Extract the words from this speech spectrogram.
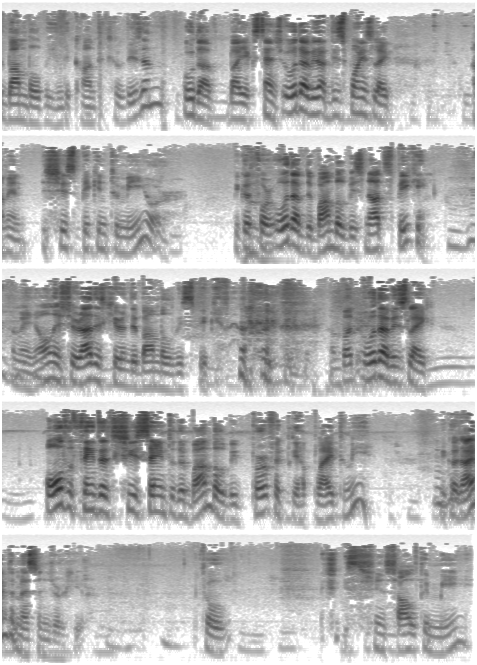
the bumblebee in the context of this, and Uddhav by extension. Uddhav at this point is like, I mean, is she speaking to me or? Because for hmm. Uddhav, the bumblebee is not speaking. I mean, only Sri is hearing the bumblebee speaking. but Uddhav is like, all the things that she's saying to the bumblebee perfectly apply to me because I'm the messenger here. So, is she insulting me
